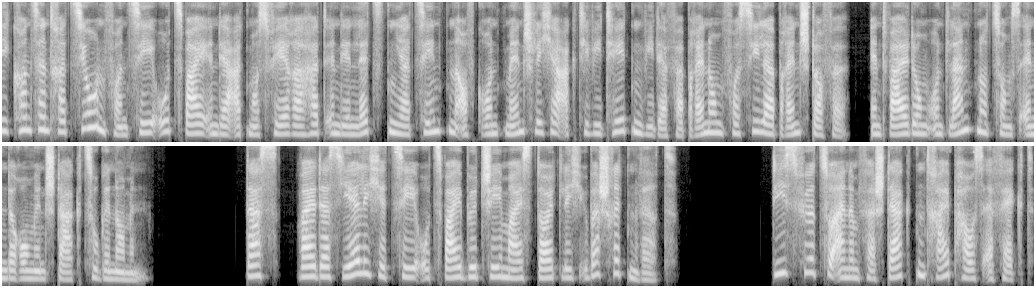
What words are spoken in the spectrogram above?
Die Konzentration von CO2 in der Atmosphäre hat in den letzten Jahrzehnten aufgrund menschlicher Aktivitäten wie der Verbrennung fossiler Brennstoffe, Entwaldung und Landnutzungsänderungen stark zugenommen. Das, weil das jährliche CO2-Budget meist deutlich überschritten wird. Dies führt zu einem verstärkten Treibhauseffekt,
